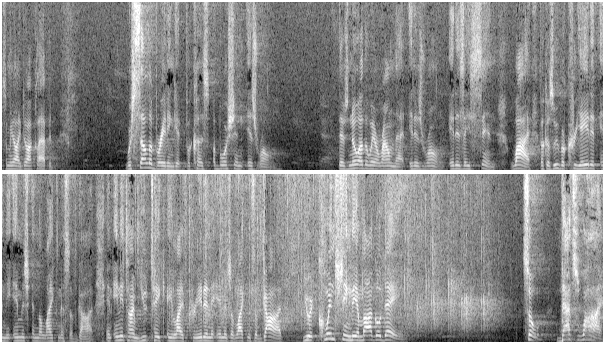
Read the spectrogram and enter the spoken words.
Some of you are like, do I clap it? We're celebrating it because abortion is wrong. There's no other way around that. It is wrong. It is a sin. Why? Because we were created in the image and the likeness of God. And anytime you take a life created in the image of likeness of God, you're quenching the imago Dei. So that's why.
